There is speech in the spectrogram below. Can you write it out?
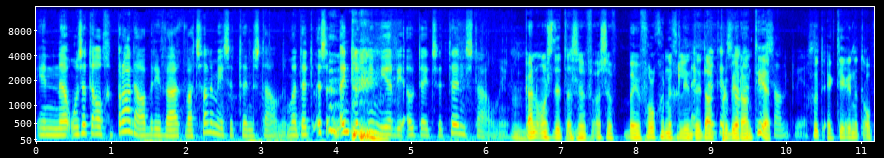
En uh, ons het al gepraat daar by die werk wat sal mense tinstyl noem want dit is eintlik nie meer die ou tyd se tinstyl nie. Hmm. Kan ons dit asof asof by 'n volgende geleentheid dalk probeer hanteer? Goed, ek teken dit op.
